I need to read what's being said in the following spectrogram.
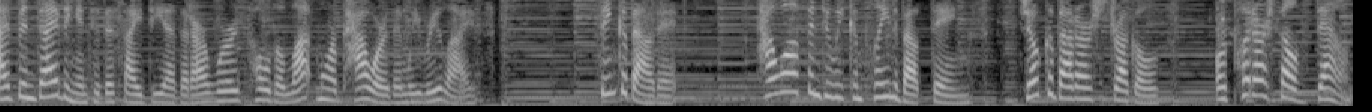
I've been diving into this idea that our words hold a lot more power than we realize. Think about it. How often do we complain about things, joke about our struggles, or put ourselves down?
